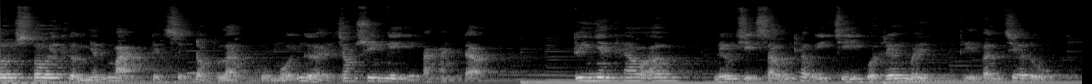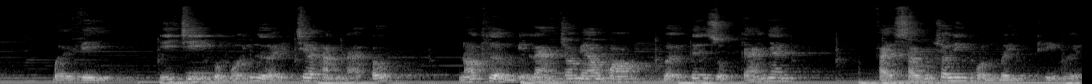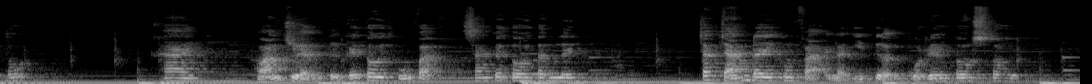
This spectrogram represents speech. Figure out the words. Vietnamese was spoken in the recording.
tolstoy thường nhấn mạnh đến sự độc lập của mỗi người trong suy nghĩ và hành động. Tuy nhiên theo ông, nếu chỉ sống theo ý chí của riêng mình thì vẫn chưa đủ. Bởi vì ý chí của mỗi người chưa hẳn là tốt. Nó thường bị làm cho méo mó bởi tư dục cá nhân. Phải sống cho linh hồn mình thì mới tốt. Hai, hoán chuyển từ cái tôi thú vật sang cái tôi tâm linh chắc chắn đây không phải là ý tưởng của riêng tolstoy.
